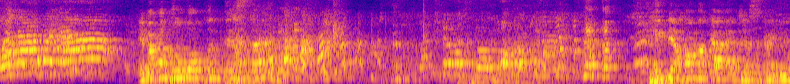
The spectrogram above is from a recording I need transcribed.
Wala, wala. Eh mga bubong contestant. Hindi ako mag adjust kayo.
